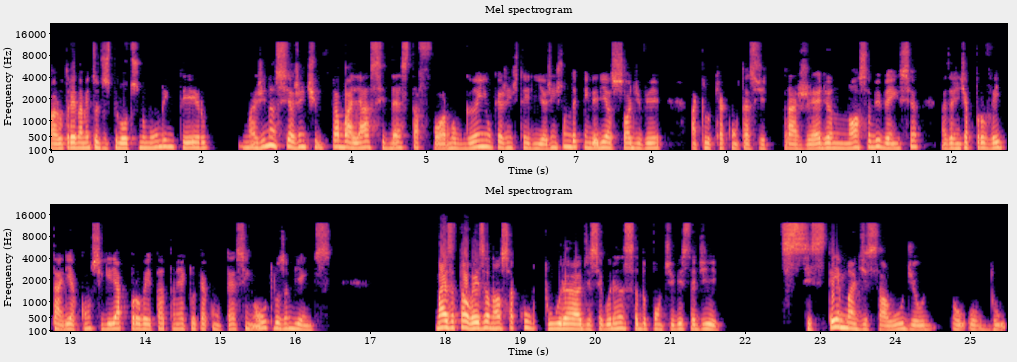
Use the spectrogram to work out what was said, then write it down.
para o treinamento dos pilotos no mundo inteiro. Imagina se a gente trabalhasse desta forma, o ganho que a gente teria. A gente não dependeria só de ver aquilo que acontece de tragédia na nossa vivência, mas a gente aproveitaria, conseguiria aproveitar também aquilo que acontece em outros ambientes. Mas talvez a nossa cultura de segurança do ponto de vista de sistema de saúde ou, ou, ou do,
